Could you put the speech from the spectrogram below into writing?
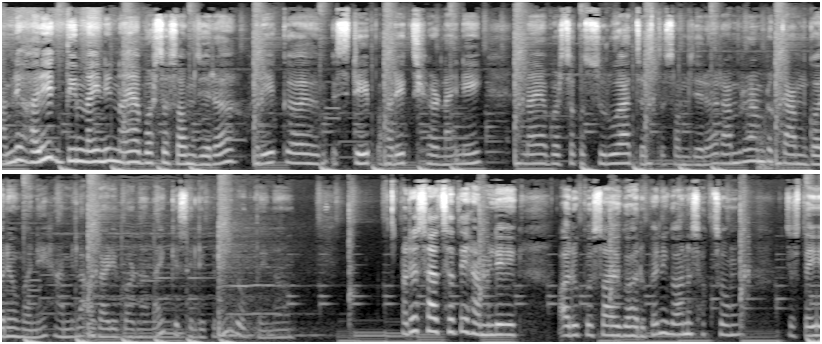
हामीले हरेक दिनलाई नै नयाँ वर्ष सम्झेर हरेक स्टेप हरेक क्षणलाई नै नयाँ वर्षको सुरुवात जस्तो सम्झेर राम्रो राम्रो काम गऱ्यौँ भने हामीलाई अगाडि बढ्नलाई कसैले पनि रोक्दैन। र साथसाथै हामीले अरूको सहयोगहरू पनि गर्न सक्छौँ जस्तै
